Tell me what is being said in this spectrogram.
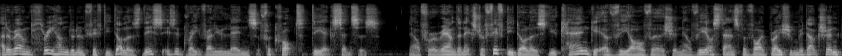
At around $350 this is a great value lens for cropped DX sensors. Now for around an extra $50 you can get a VR version. Now VR stands for vibration reduction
